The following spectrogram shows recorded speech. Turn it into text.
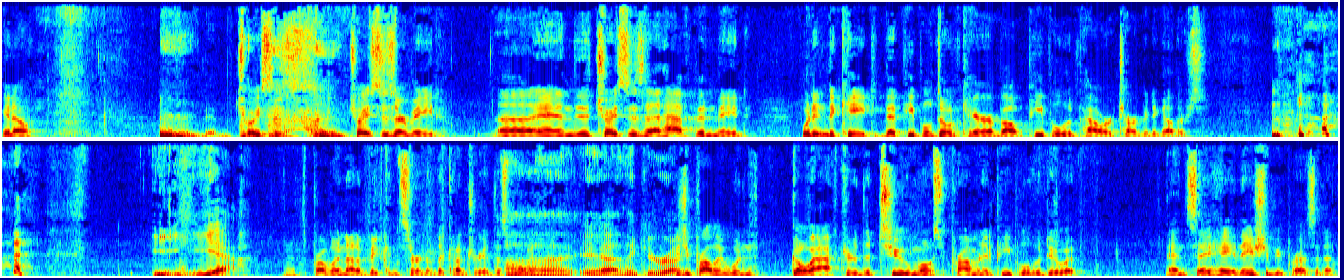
you know, choices choices are made, uh, and the choices that have been made would indicate that people don't care about people in power targeting others. yeah. It's probably not a big concern of the country at this point. Uh, yeah, I think you're right. Because you probably wouldn't go after the two most prominent people who do it and say, hey, they should be president.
